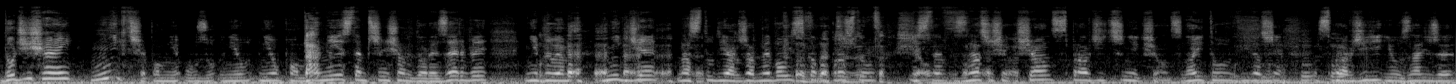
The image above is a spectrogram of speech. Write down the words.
do dzisiaj nikt się po mnie uzu, nie, nie upomniał, Tak? nie jestem przeniesiony do rezerwy, nie byłem nigdzie na studiach, żadne wojsko, To po znaczy, prostu jestem, znaczy się ksiądz, sprawdzić czy nie ksiądz. No i tu widocznie sprawdzili i uznali, że,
